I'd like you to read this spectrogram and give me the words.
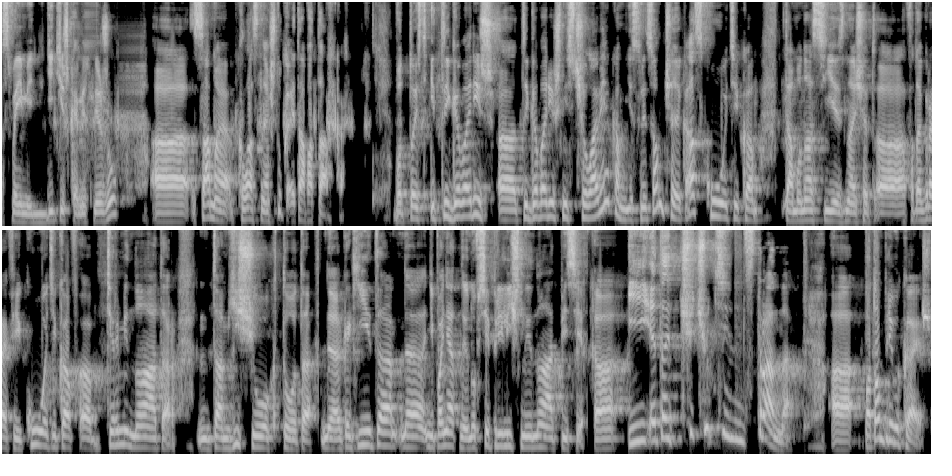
своими детишками слежу. А, самая классная штука – это аватарка. Вот, то есть, и ты говоришь, э, ты говоришь не с человеком, не с лицом человека, а с котиком. Там у нас есть, значит, э, фотографии котиков, э, терминатор, там еще кто-то, какие-то непонятные, но все приличные надписи. И это чуть-чуть странно. А потом привыкаешь.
